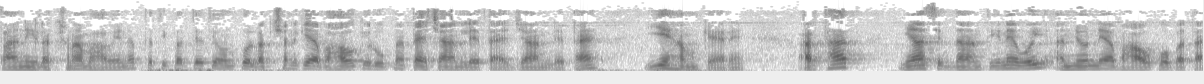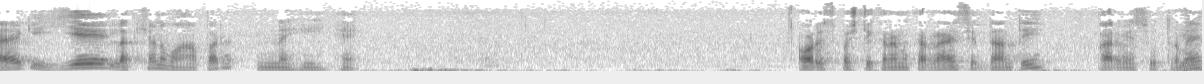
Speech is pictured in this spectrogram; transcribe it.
तानी लक्षणा भावे न प्रतिपद्य उनको लक्षण के अभाव के रूप में पहचान लेता है, जान लेता है। ये हम कह रहे हैं। अर्थात यहाँ सिद्धांति ने वही अन्योन्या भाव को बताया कि ये लक्षण वहाँ पर नहीं है। और स्पष्टीकरण कर रहा है सिद्धांति। बारहवें सूत्र में,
